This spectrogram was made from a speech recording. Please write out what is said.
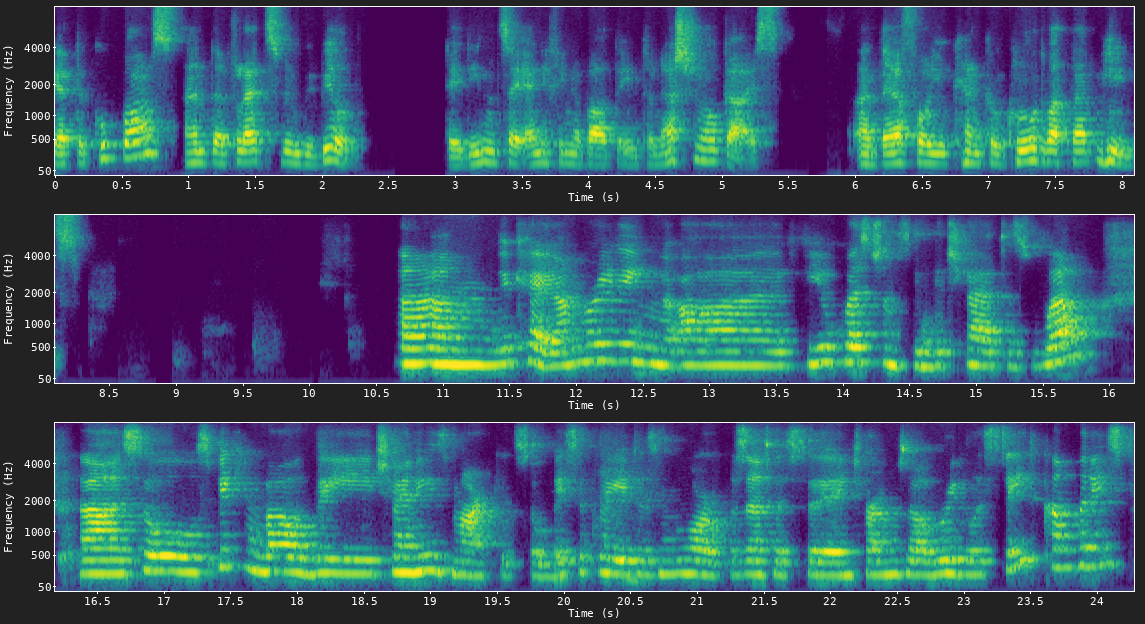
get the coupons and the flats will be built. They didn't say anything about the international guys. And therefore, you can conclude what that means. Um, okay, I'm reading a few questions in the chat as well. Uh, so, speaking about the Chinese market, so basically it is more presented uh, in terms of real estate companies.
